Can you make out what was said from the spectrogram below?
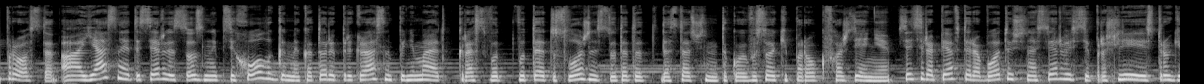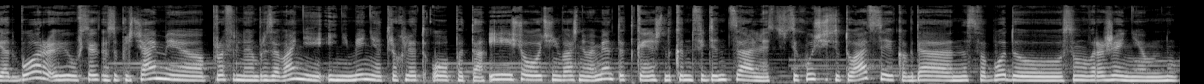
непросто. А ясно, это сервис, созданный психологами, которые прекрасно понимают как раз вот, вот эту сложность, вот этот достаточно такой высокий порог вхождения. Все терапевты, работающие на сервисе, прошли строгий отбор, и у всех за плечами профильное образование и не менее трех лет опыта. И еще очень важный момент — это, конечно, конфиденциальность. В текущей ситуации, когда на свободу самовыражением ну,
